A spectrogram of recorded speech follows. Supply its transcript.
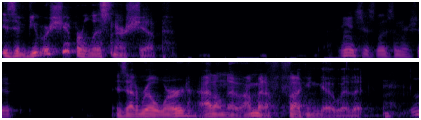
is it viewership or listenership? I think it's just listenership. Is that a real word? I don't know. I'm gonna fucking go with it. Mm-hmm.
